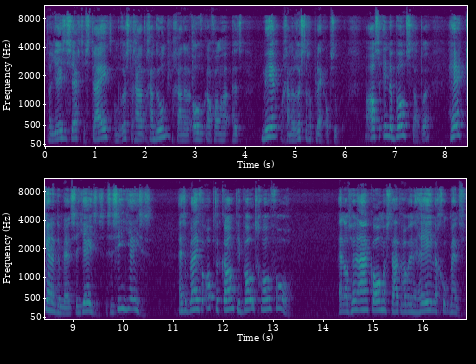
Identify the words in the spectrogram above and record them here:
dan Jezus zegt, het is tijd om rustig aan te gaan doen. We gaan naar de overkant van het meer, we gaan een rustige plek opzoeken. Maar als ze in de boot stappen, herkennen de mensen Jezus. Ze zien Jezus. En ze blijven op de kant die boot gewoon volgen. En als hun aankomen, staat er alweer een hele groep mensen.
